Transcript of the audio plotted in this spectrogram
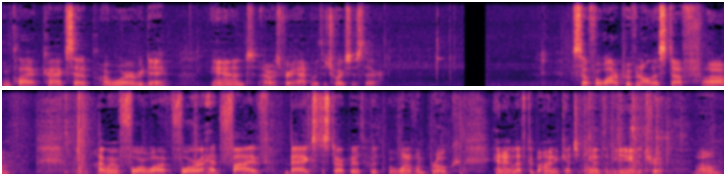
and kayak setup I wore every day and I was very happy with the choices there. So for waterproof and all this stuff, um, I went with four. Four. I had five bags to start with. With one of them broke, and I left it behind in Ketchikan at the beginning of the trip. Um,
